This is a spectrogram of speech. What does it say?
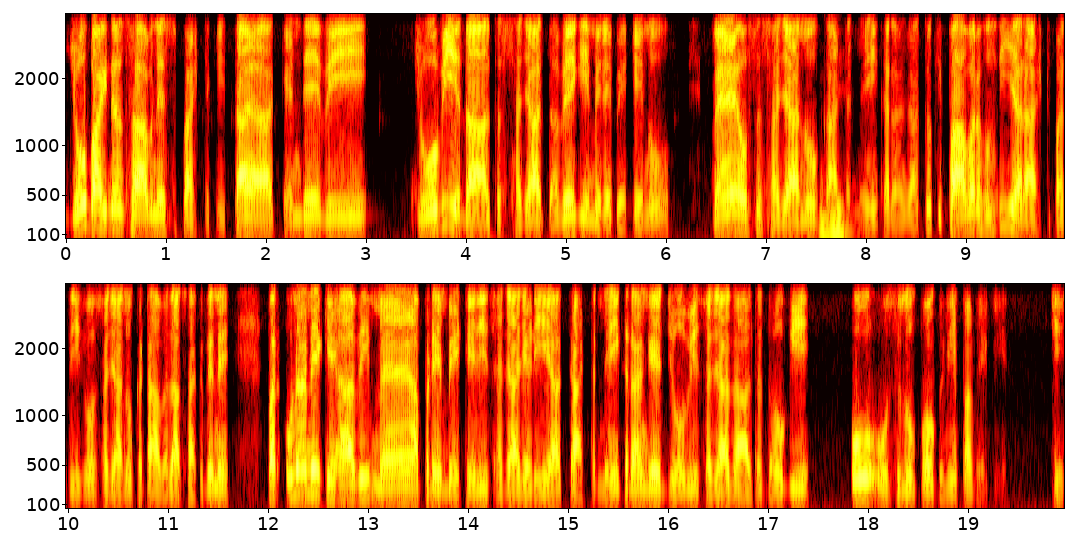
ਜੋ ਬਾਈਡਨ ਸਾਹਿਬ ਨੇ ਸਪਸ਼ਟ ਕੀਤਾ ਆ, ਕਹਿੰਦੇ ਵੀ ਜੋ ਵੀ ਅਦਾਲਤ ਸਜ਼ਾ ਦੇਵੇਗੀ ਮੇਰੇ ਬੇਟੇ ਨੂੰ ਮੈਂ ਉਸ ਸਜ਼ਾ ਨੂੰ ਘੱਟ ਨਹੀਂ ਕਰਾਂਗਾ ਕਿਉਂਕਿ ਪਾਵਰ ਹੁੰਦੀ ਆ ਰਾਸ਼ਟਰਪਤੀ ਕੋ ਸਜ਼ਾ ਨੂੰ ਘਟਾ ਵਧਾ ਸਕਦੇ ਨੇ। ਪਰ ਉਹਨਾਂ ਨੇ ਕਿਹਾ ਵੀ ਮੈਂ ਆਪਣੇ ਬੇਟੇ ਦੀ ਸਜ਼ਾ ਜਿਹੜੀ ਆ ਘੱਟ ਨਹੀਂ ਕਰਾਂਗੇ ਜੋ ਵੀ ਸਜ਼ਾ ਅਦਾਲਤ ਦੇਊਗੀ ਉਹ ਉਸ ਨੂੰ ਭੋਗਣੀ ਪਵੇਗੀ। ਜੀ।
